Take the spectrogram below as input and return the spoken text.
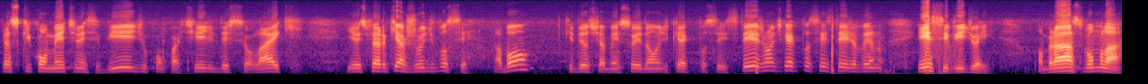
peço que comente nesse vídeo, compartilhe, deixe seu like e eu espero que ajude você, tá bom? Que Deus te abençoe de onde quer que você esteja, onde quer que você esteja vendo esse vídeo aí. Um abraço, vamos lá.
